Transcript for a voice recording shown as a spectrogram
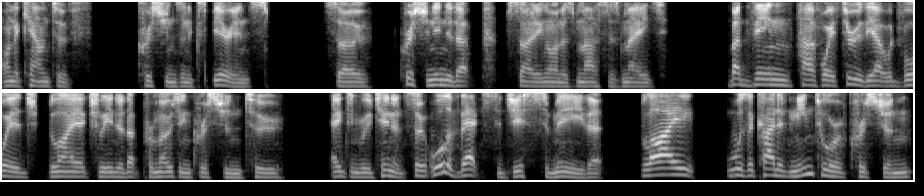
on account of Christian's inexperience. So Christian ended up signing on as master's mate. But then halfway through the outward voyage, Bligh actually ended up promoting Christian to acting lieutenant. So all of that suggests to me that Bligh was a kind of mentor of Christian,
